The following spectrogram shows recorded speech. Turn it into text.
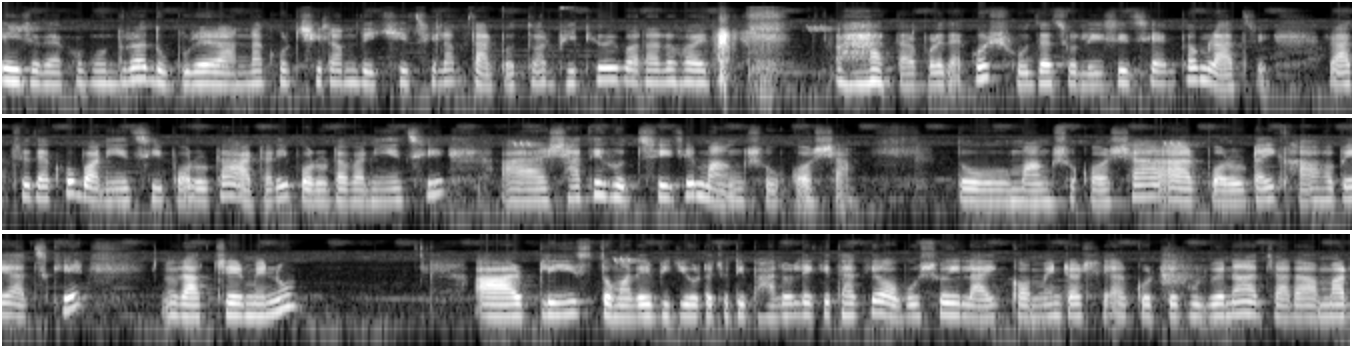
এই যে দেখো বন্ধুরা, দুপুরে রান্না করছিলাম, দেখিয়েছিলাম, তারপর তো আর ভিডিওই বানানো হয়নি। হ্যাঁ তারপরে দেখো সোজা চলে এসেছি একদম রাত্রে। রাত্রে দেখো বানিয়েছি পরোটা, আটারি পরোটা বানিয়েছি, আর সাথে হচ্ছে যে মাংস কষা। তো মাংস কষা আর পরোটাই খাওয়া হবে আজকে। রাত্রের মেনু আর প্লিজ তোমাদের ভিডিওটা যদি ভালো লেগে থাকে, অবশ্যই লাইক কমেন্ট আর শেয়ার করতে ভুলবে না। আর যারা আমার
